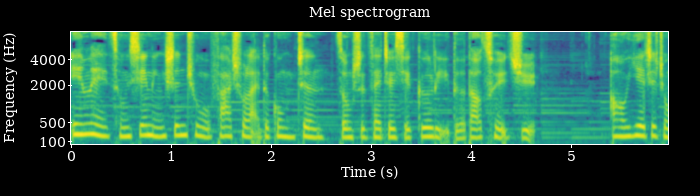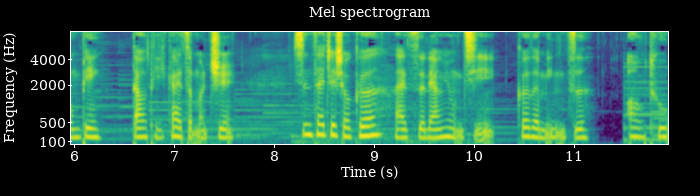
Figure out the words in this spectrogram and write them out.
因为从心灵深处发出来的共振，总是在这些歌里得到萃取。熬夜这种病到底该怎么治？现在这首歌来自梁咏琪，歌的名字《凹凸》。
